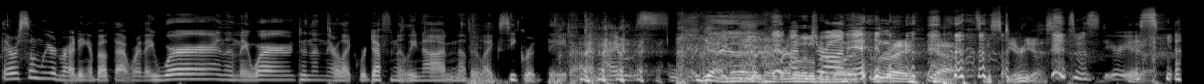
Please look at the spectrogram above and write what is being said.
There was some weird writing about that where they were and then they weren't and then they're like we're definitely not another like secret beta. And I'm Yeah, and then I, like, I read a I'm little bit drawn about it. in. right. Yeah. It's mysterious. it's mysterious. Yeah.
